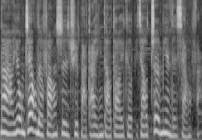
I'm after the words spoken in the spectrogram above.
那用这样的方式去把他引导到一个比较正面的想法。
